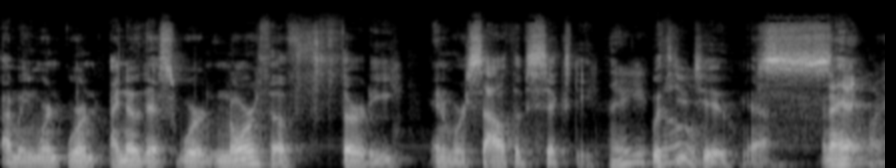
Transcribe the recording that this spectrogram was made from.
I mean, we're we're. I know this. We're north of thirty, and we're south of sixty. There you with go. you too. Yeah, and I had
